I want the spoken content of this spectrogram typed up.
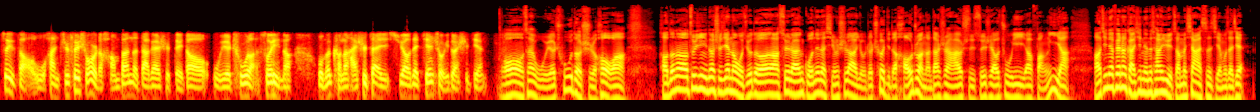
最早武汉直飞首尔的航班呢，大概是得到五月初了，所以呢，我们可能还是再需要再坚守一段时间。哦，在五月初的时候啊，好的呢，最近一段时间呢，我觉得啊，虽然国内的形势啊有着彻底的好转呢，但是还是随时要注意要防疫啊。好，今天非常感谢您的参与，咱们下一次节目再见。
